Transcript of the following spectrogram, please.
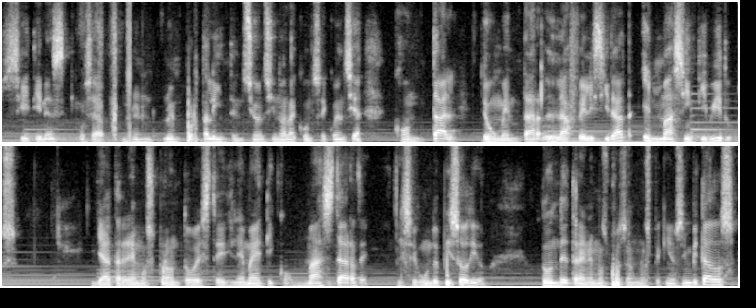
si tienes, o sea, no, importa la intención, sino la consecuencia con tal de aumentar la felicidad en más individuos. Ya traeremos pronto este dilema ético más tarde, el segundo episodio, donde traeremos pues a unos pequeños invitados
